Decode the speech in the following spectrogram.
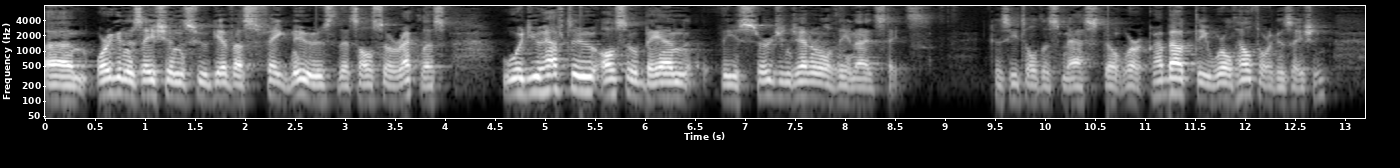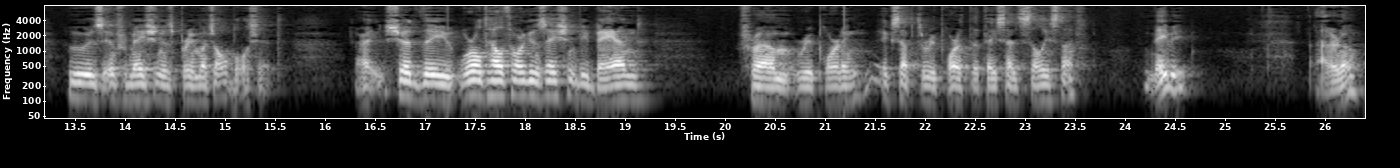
um, organizations who give us fake news that's also reckless, would you have to also ban the Surgeon General of the United States? Because he told us masks don't work. How about the World Health Organization, whose information is pretty much all bullshit? All right, should the World Health Organization be banned from reporting, except to report that they said silly stuff? Maybe. I don't know.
